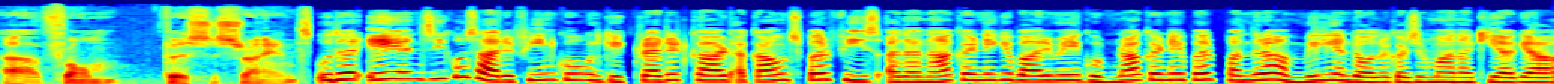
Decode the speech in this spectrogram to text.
uh, from ادھر اے این سی کو صارفین کو ان کے کریڈٹ کارڈ اکاؤنٹ پر فیس ادا نہ کرنے کے بارے میں گمراہ کرنے پر پندرہ ملین ڈالر کا جرمانہ کیا گیا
